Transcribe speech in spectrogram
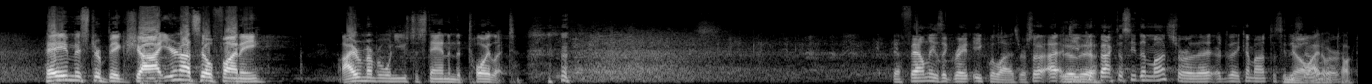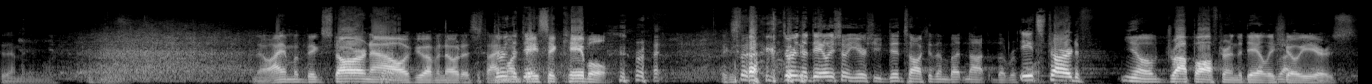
hey, Mr. Big Shot, you're not so funny. I remember when you used to stand in the toilet. yeah, family is a great equalizer. So, uh, do you yeah. get back to see them much, or, they, or do they come out to see the No, show? I don't or- talk to them anymore. No, I am a big star now, if you haven't noticed. I'm on day- basic cable. Right, exactly. During the Daily Show years, you did talk to them, but not the report. It started to, you know, drop off during the Daily Show Right. years.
